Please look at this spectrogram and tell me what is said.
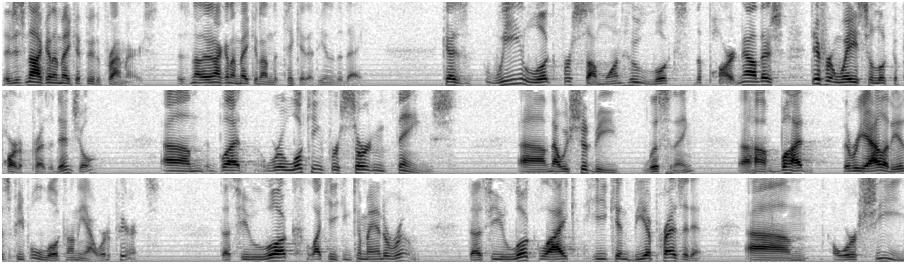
they're just not going to make it through the primaries. Not, they're not going to make it on the ticket at the end of the day. Because we look for someone who looks the part. Now, there's different ways to look the part of presidential, um, but we're looking for certain things. Um, now, we should be listening, uh, but the reality is people look on the outward appearance. Does he look like he can command a room? Does he look like he can be a president? Um, or she,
